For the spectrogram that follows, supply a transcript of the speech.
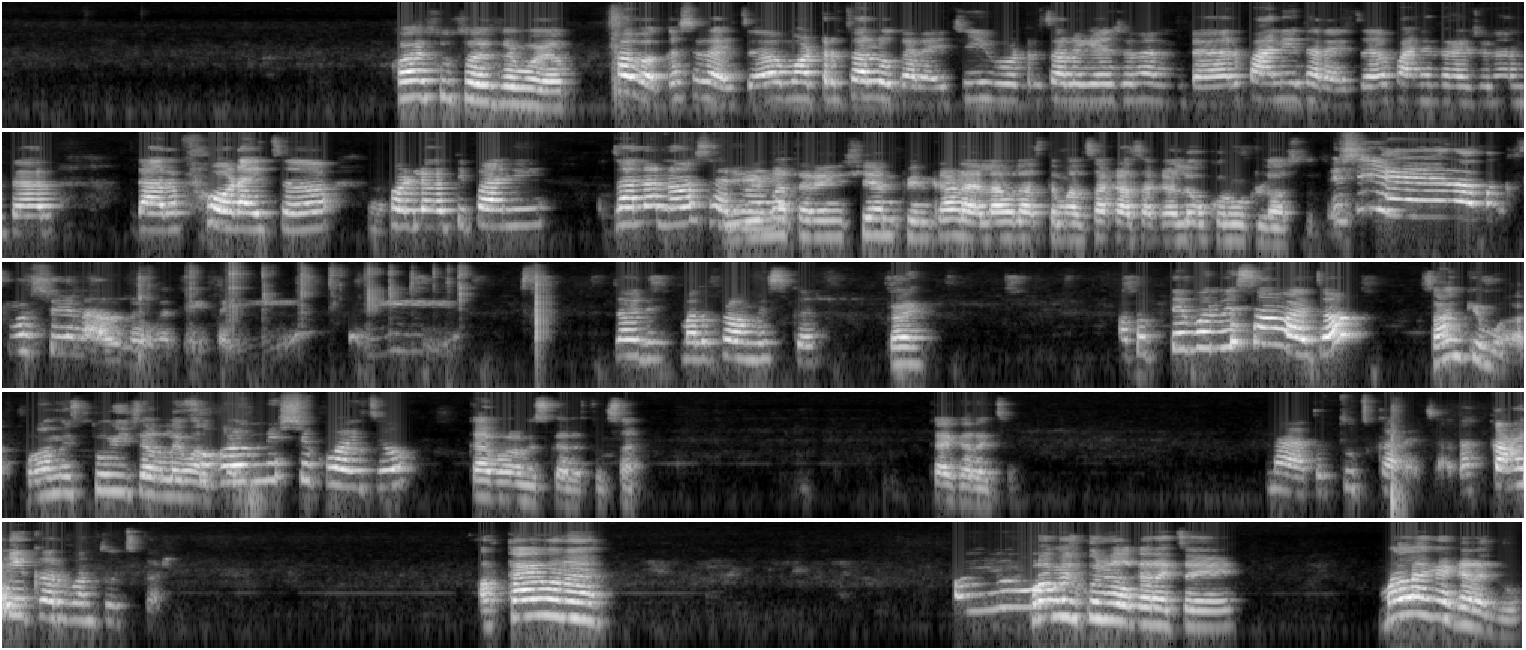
काय सुचायचं वयात? हा बघ कसं जायचं मोटर चालू करायची. मोटर चालू केल्याच्यानंतर पाणी धरायचं. पाणी धरायच्या नंतर दार फोडायचं. फोडल्यावरती पाणी जाणार ना हे सर म्हाताऱ्याने शेण पिन काढायला लावलं असतं. मला सकाळ सकाळी लवकर उठलो असतो. शेण आता कसलं शेण आलं मध्ये बाई. बाई. जाऊ दे मला प्रॉमिस कर. काय? आता ते पण मी सांगायचं. सांग की मग. प्रॉमिस तू विचारलंय मला सगळं मी शिकवायचं. काय प्रॉमिस करायचं सांग. काय करायचं? नाही आता तूच करायचं. आता काही कर पण तूच कर. अ, काय म्हणा. प्रॉमिस कोणाला करायचंय? मला काय करायचं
